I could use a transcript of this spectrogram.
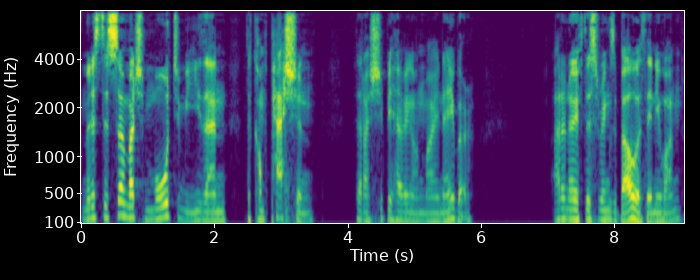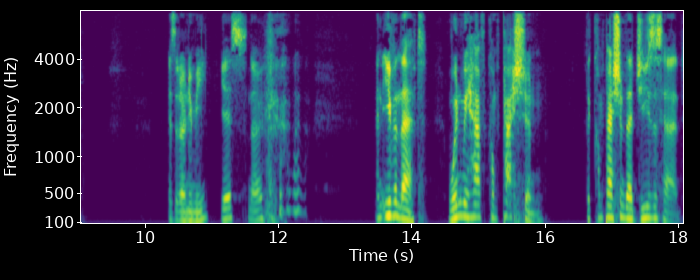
ministers so much more to me than the compassion that I should be having on my neighbor. I don't know if this rings a bell with anyone. Is it only me? Yes? No? and even that, when we have compassion, the compassion that Jesus had,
